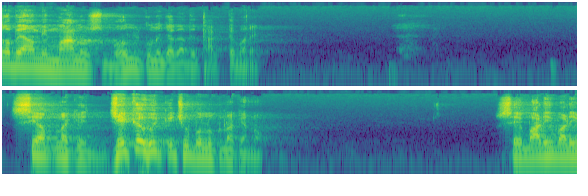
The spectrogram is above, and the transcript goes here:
তবে আমি মানুষ, ভুল কোনো জায়গাতে থাকতে পারে। সে আপনাকে যে কেউই কিছু বলুক না কেন, সে বাড়ি বাড়ি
